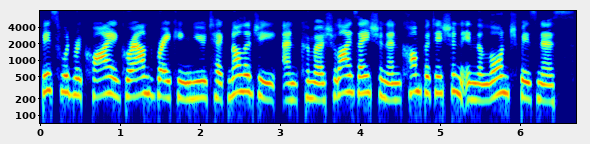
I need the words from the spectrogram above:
This would require groundbreaking new technology, and commercialization and competition in the launch business.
